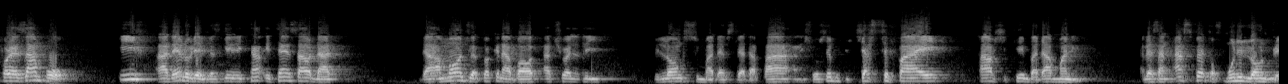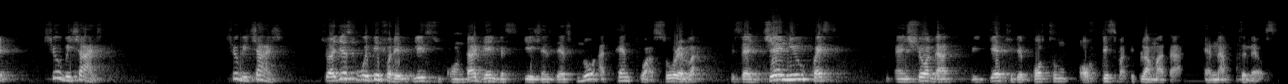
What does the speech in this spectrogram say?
For example, if at the end of the investigation it turns out that the amount you're talking about actually belongs to Madam Dapaah and she was able to justify how she came by that money, and there's an aspect of money laundering, she'll be charged. She'll be charged. So I'm just waiting for the police to conduct the investigations. There's no attempt whatsoever. It's a genuine quest to ensure that we get to the bottom of this particular matter and nothing else.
